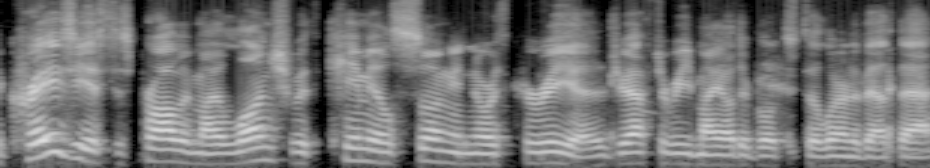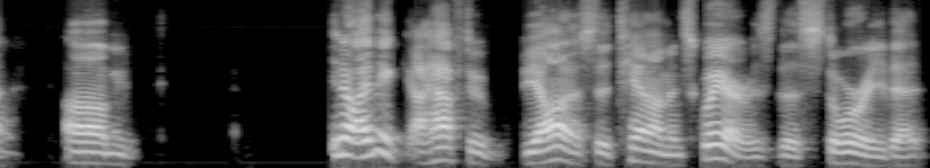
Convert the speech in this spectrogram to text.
The craziest is probably my lunch with Kim Il Sung in North Korea. You have to read my other books to learn about that. Um, you know, I think I have to be honest that Tiananmen Square is the story that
